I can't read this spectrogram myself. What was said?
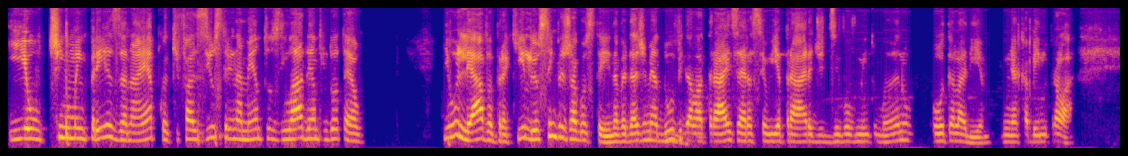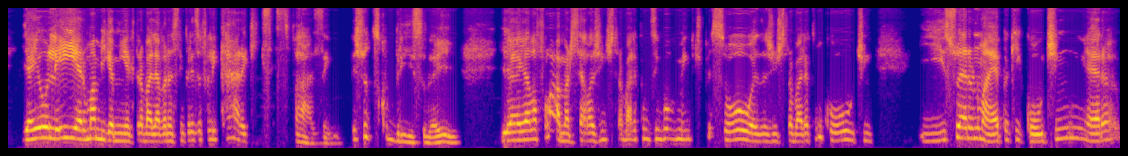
e eu tinha uma empresa na época que fazia os treinamentos lá dentro do hotel. E eu olhava para aquilo e eu sempre já gostei. Na verdade, a minha dúvida lá atrás era se eu ia para a área de desenvolvimento humano ou hotelaria. E acabei indo para lá. E aí eu olhei e era uma amiga minha que trabalhava nessa empresa. Eu falei, cara, o que, que vocês fazem? Deixa eu descobrir isso daí. E aí ela falou, ah, Marcela, a gente trabalha com desenvolvimento de pessoas, a gente trabalha com coaching. E isso era numa época que coaching era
